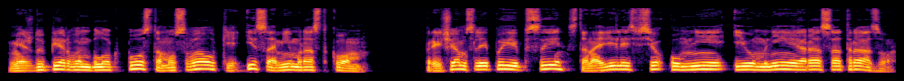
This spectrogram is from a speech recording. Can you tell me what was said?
между первым блокпостом у свалки и самим ростком. Причем слепые псы становились все умнее и умнее раз от разу,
